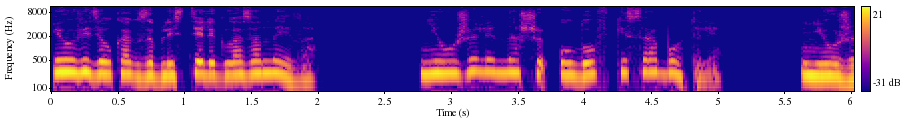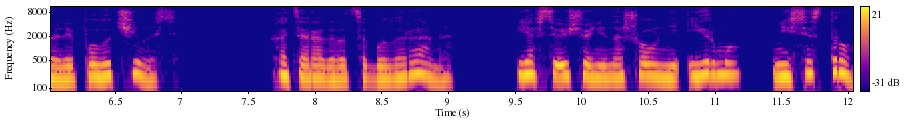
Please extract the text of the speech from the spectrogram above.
и увидел, как заблестели глаза Нейла. Неужели наши уловки сработали? Неужели получилось? Хотя радоваться было рано. Я все еще не нашел ни Ирму, ни сестру.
